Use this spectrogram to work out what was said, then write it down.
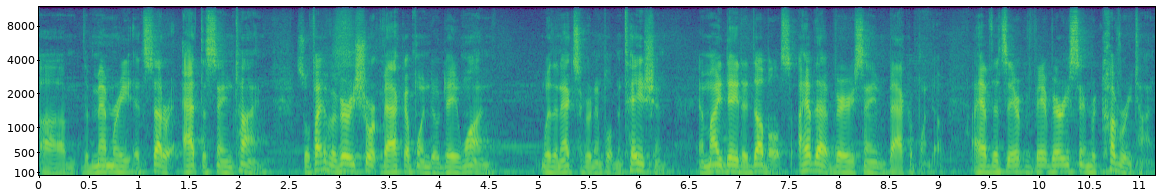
um, the memory, et cetera, at the same time. So if I have a very short backup window day one with an Exagrid implementation, and my data doubles, I have that very same backup window. I have the very same recovery time.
